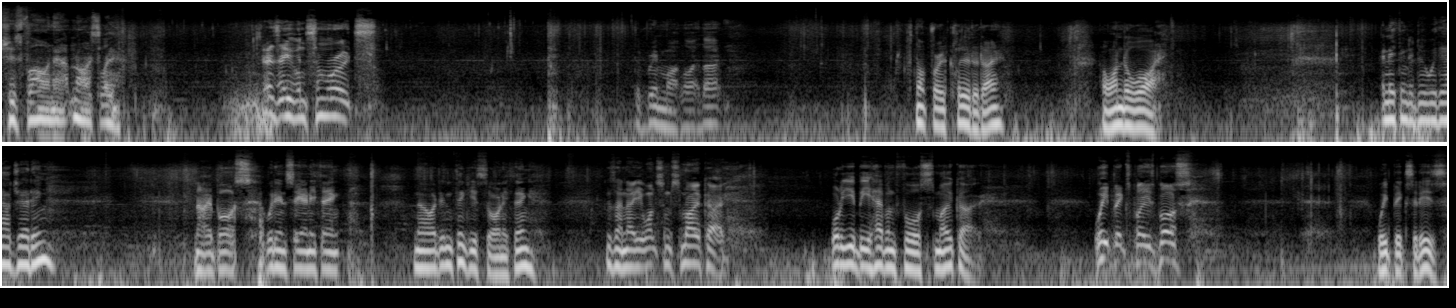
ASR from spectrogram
She's flowing out nicely. There's even some roots. The brim might like that. It's not very clear today. I wonder why. Anything to do with our jetting? No, boss. We didn't see anything. No, I didn't think you saw anything. Because I know you want some smoko. What'll you be having for smoko? Weet-Bix, please, boss. Weet-Bix it is.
